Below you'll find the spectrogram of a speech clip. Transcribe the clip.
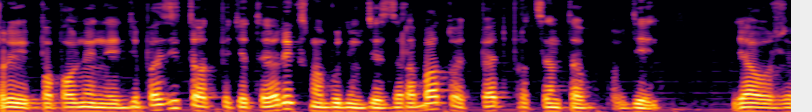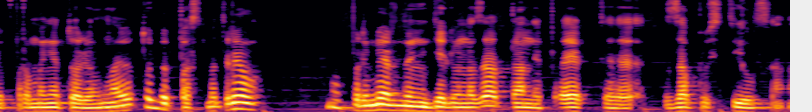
при пополнении депозита от 5 TRX мы будем здесь зарабатывать 5% в день. Я уже промониторил на YouTube, посмотрел. Ну, примерно неделю назад данный проект э, запустился.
